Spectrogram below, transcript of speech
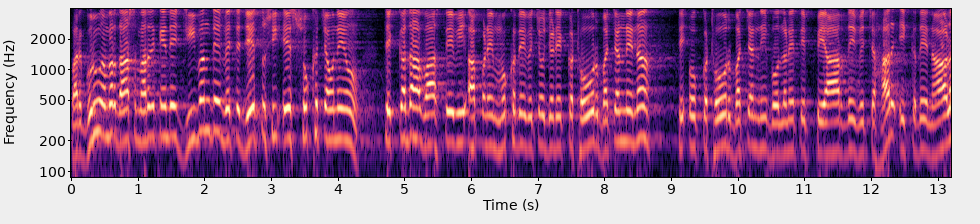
ਪਰ ਗੁਰੂ ਅਮਰਦਾਸ ਮਹਾਰਾਜ ਕਹਿੰਦੇ, ਜੀਵਨ ਦੇ ਵਿੱਚ ਜੇ ਤੁਸੀਂ ਇਹ ਸੁੱਖ ਚਾਹੁੰਦੇ ਹੋ, ਤੇ ਕਦਾ ਵਾਸਤੇ ਵੀ ਆਪਣੇ ਮੁਖ ਦੇ ਵਿੱਚੋਂ ਜਿਹੜੇ ਕਠੋਰ ਬਚਨ ਨੇ ਨਾ, ਤੇ ਉਹ ਕਠੋਰ ਬਚਨ ਨਹੀਂ ਬੋਲਣੇ, ਤੇ ਪਿਆਰ ਦੇ ਵਿੱਚ ਹਰ ਇੱਕ ਦੇ ਨਾਲ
